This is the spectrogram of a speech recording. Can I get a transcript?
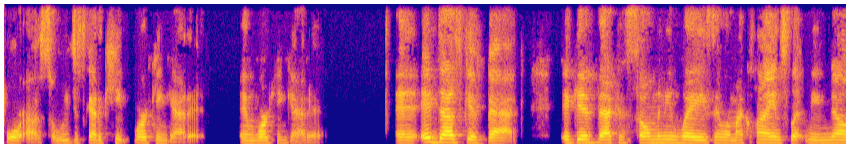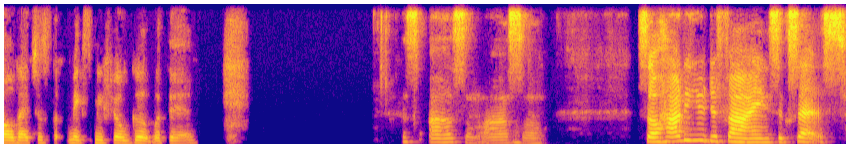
for us. So we just got to keep working at it and working at it. And it does give back. It gives back in so many ways. And when my clients let me know, that just makes me feel good within. That's awesome. Awesome. So, how do you define success?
